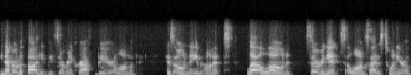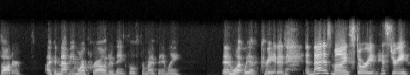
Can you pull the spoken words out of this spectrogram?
he never would have thought he'd be serving a craft beer along with his own name on it, let alone serving it alongside his 20 year old daughter. I could not be more proud or thankful for my family and what we have created. And that is my story and history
